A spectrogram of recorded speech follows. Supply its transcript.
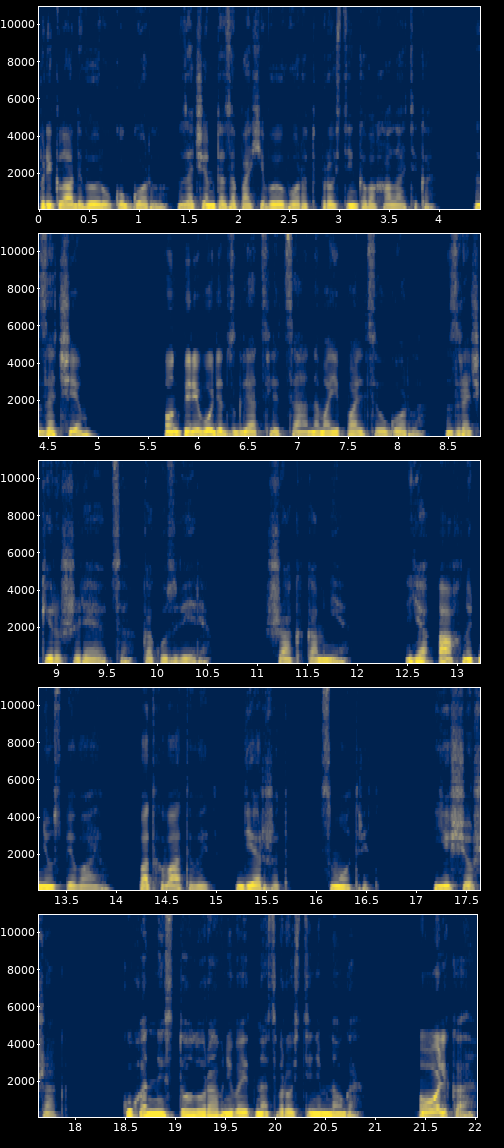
Прикладываю руку к горлу, зачем-то запахиваю ворот простенького халатика. Зачем? Он переводит взгляд с лица на мои пальцы у горла. Зрачки расширяются, как у зверя. Шаг ко мне. Я ахнуть не успеваю. Подхватывает, держит, смотрит. Еще шаг. Кухонный стол уравнивает нас в росте немного. «Олька,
